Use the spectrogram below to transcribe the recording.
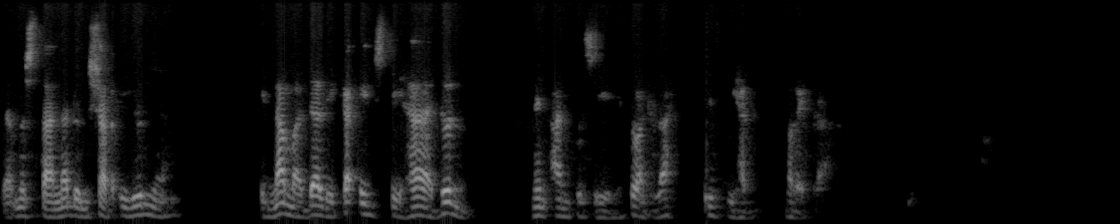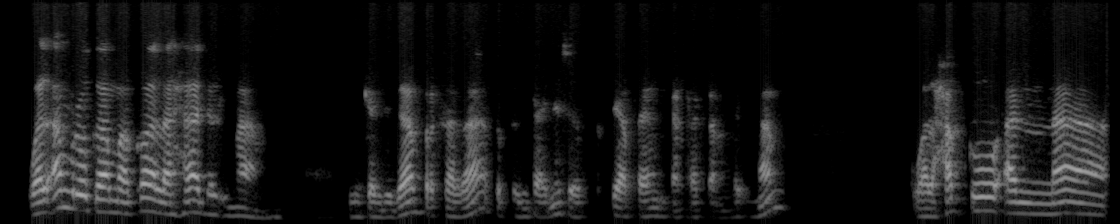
ya, dan syar'iyunnya. Inna madalika ijtihadun min anfusi. Itu adalah ijtihad mereka. Wal amru kama qala hadal imam. Demikian juga perkara atau perintah ini seperti apa yang dikatakan oleh imam. Wal haqqu anna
